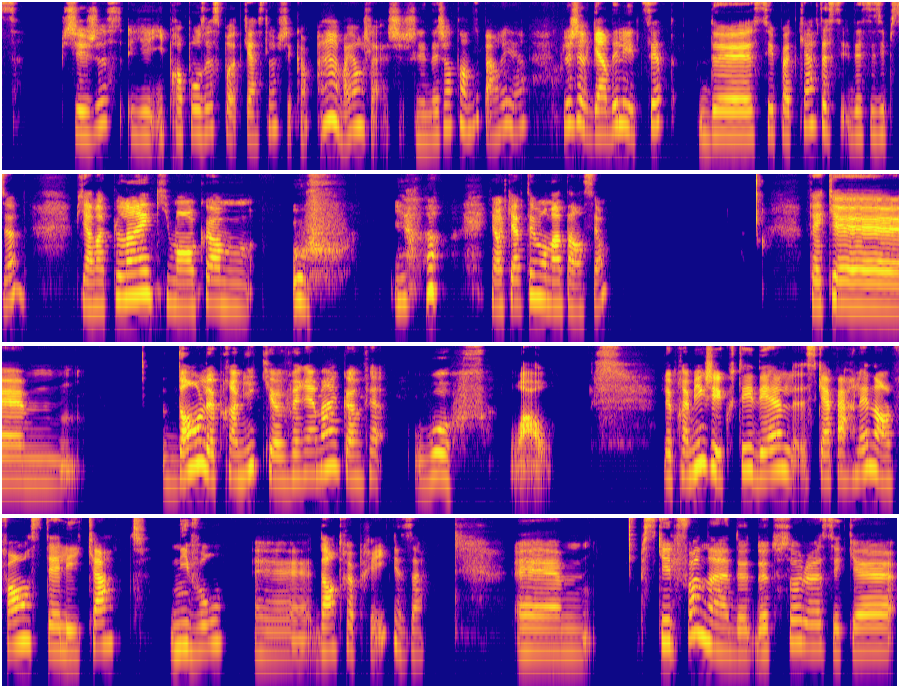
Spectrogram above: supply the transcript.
Puis j'ai juste, il, proposait ce podcast-là. J'étais comme, ah, voyons, je, l'ai déjà entendu parler. Hein. Puis là, j'ai regardé les titres de ces podcasts, de ces, épisodes. Puis il y en a plein qui m'ont comme, ouf, ils ont, capté mon attention. Fait que, dont le premier qui a vraiment comme fait, ouf, wow. Le premier que j'ai écouté d'elle, ce qu'elle parlait dans le fond, c'était les quatre niveaux euh, d'entreprise. Euh, ce qui est le fun euh, de, tout ça, c'est que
